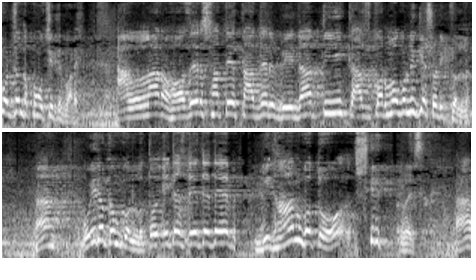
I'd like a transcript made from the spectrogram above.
পর্যন্ত পৌঁছিতে পারে। আল্লাহর হজের সাথে তাদের বিদাতি কাজকর্মগুলিকে শরিক করল হ্যাঁ? ওই রকম করল। তো এটা এতে বিধানগত শির রয়েছে। হ্যাঁ?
